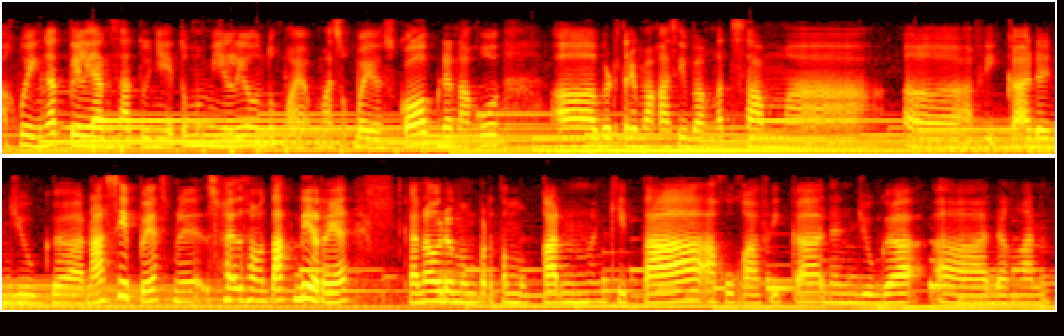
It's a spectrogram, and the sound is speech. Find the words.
aku ingat pilihan satunya itu memilih untuk masuk bioskop dan aku uh, berterima kasih banget sama uh, Afika dan juga nasib ya sebenarnya sama takdir ya. Karena udah mempertemukan kita aku ke Afika dan juga uh, dengan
